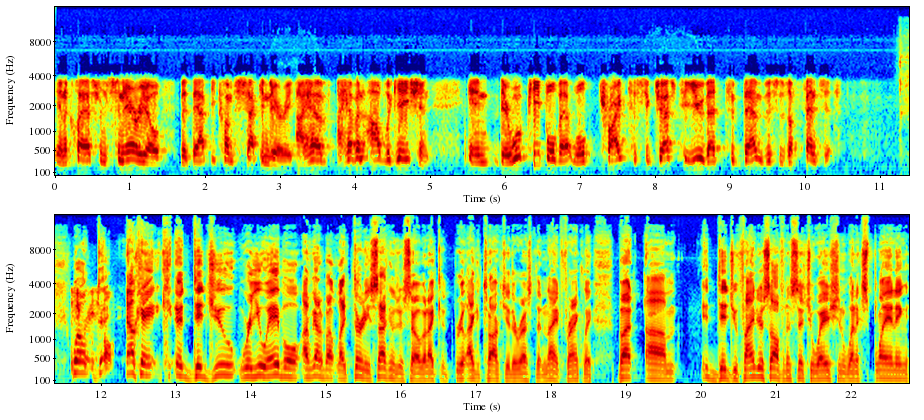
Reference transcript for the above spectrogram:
in a classroom scenario that that becomes secondary. I have I have an obligation, and there will people that will try to suggest to you that to them this is offensive. Well, okay. Uh, did you were you able? I've got about like thirty seconds or so, but I could I could talk to you the rest of the night, frankly. But um, did you find yourself in a situation when explaining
